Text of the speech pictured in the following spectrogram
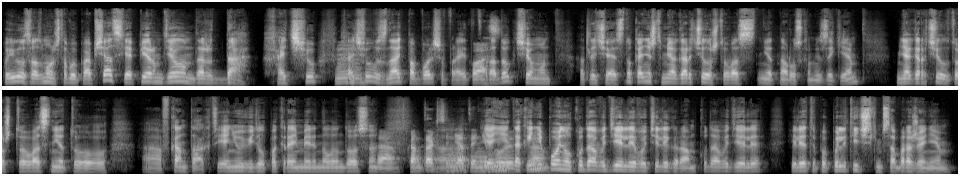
появилась возможность с тобой пообщаться, я первым делом даже да, хочу, mm. хочу узнать побольше про этот Класс. продукт, чем он отличается. Ну, конечно, меня огорчило, что у вас нет на русском языке. Меня огорчило то, что у вас нету а, ВКонтакте. Я не увидел, по крайней мере, на Лендоса. Да, ВКонтакте а, нет и не Я будет, не, так да. и не понял, куда вы дели его Телеграм, куда вы дели, или это по политическим соображениям?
